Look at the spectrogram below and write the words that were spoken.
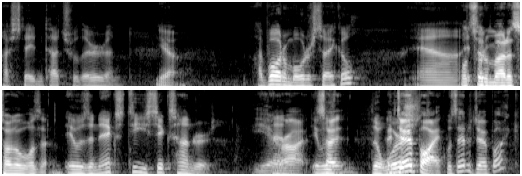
I stayed in touch with her. And Yeah. I bought a motorcycle. Uh, What sort of motorcycle was it? it was an XT 600. Yeah. and right. It was so the a worst. dirt bike. Was that a dirt bike?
